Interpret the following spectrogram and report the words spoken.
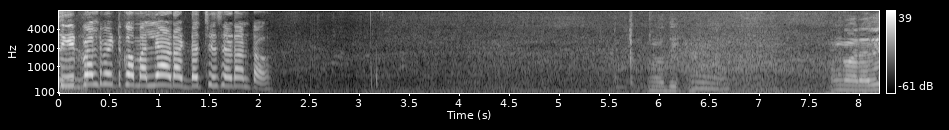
సీట్ బెల్ట్ పెట్టుకో మళ్ళీ ఆడు అడ్డొచ్చేసాడు అది. ఇంకా మరి అది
